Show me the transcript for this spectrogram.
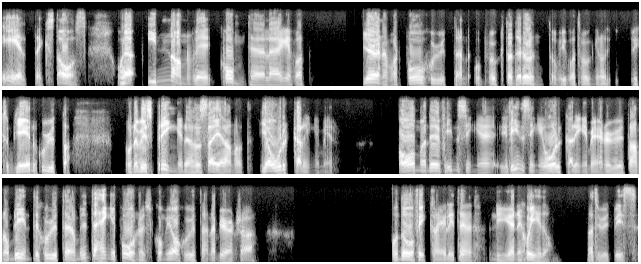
helt extas. Och jag, innan vi kom till det läget, för att björnen var påskjuten och buktade runt och vi var tvungna att liksom genskjuta. Och när vi springer där så säger han att jag orkar inget mer. Ja, men det finns inget, det finns inget orkar inget mer nu, utan om det inte skjuter, om det inte hänger på nu så kommer jag skjuta den här björn. Och då fick han ju lite ny energi då, naturligtvis.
